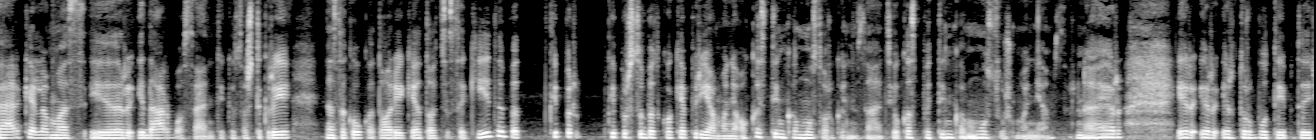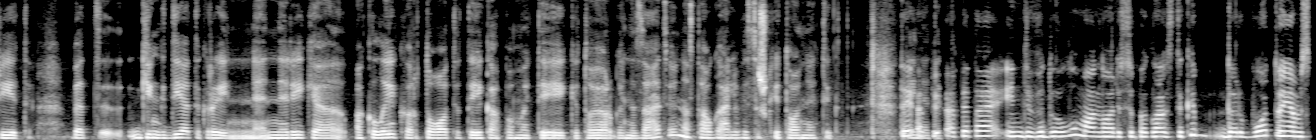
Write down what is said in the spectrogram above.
perkeliamas ir į darbo santykius. Aš tikrai nesakau, kad to reikėtų atsisakyti, bet kaip ir kaip ir su bet kokia priemone o kas tinka mūsų organizacijai o kas patinka mūsų žmonėms ne? Ir ir ir ir turbūt taip daryti. Bet ginkdie tikrai ne nereikia aklai kartoti tai ką pamatei kitoj organizacijoj nes tau gali visiškai to netikti Tai apie, apie tą individualumą norisi paklausti, kaip darbuotojams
